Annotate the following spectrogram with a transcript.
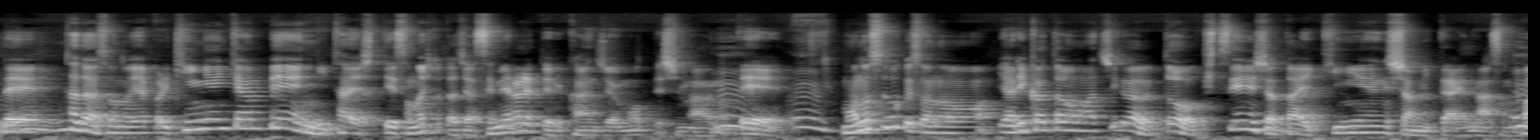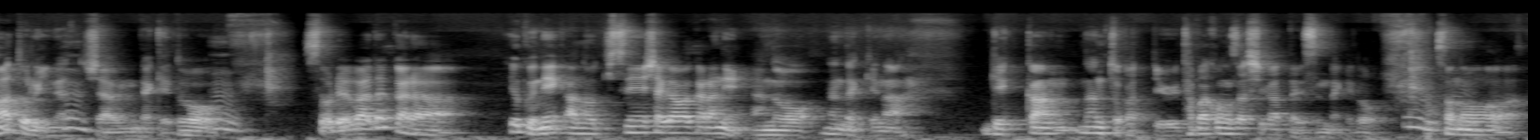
で、ただそのやっぱり禁煙キャンペーンに対してその人たちは責められてる感じを持ってしまうので、ものすごくそのやり方を間違うと喫煙者対禁煙者みたいなそのバトルになっちゃうんだけど、それはだからよくね、あの喫煙者側からね、あの、なんだっけな、月刊なんとかっていうタバコの雑誌があったりするんだけど、うん、その、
